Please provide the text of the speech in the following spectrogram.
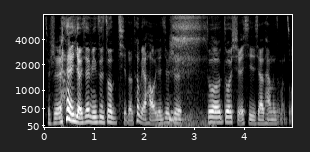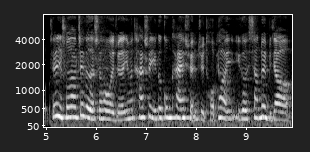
就是 有些名字做起的特别好。我觉得就是 多多学习一下他们怎么做的。其实你说到这个的时候，我觉得因为它是一个公开选举投票，一个相对比较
